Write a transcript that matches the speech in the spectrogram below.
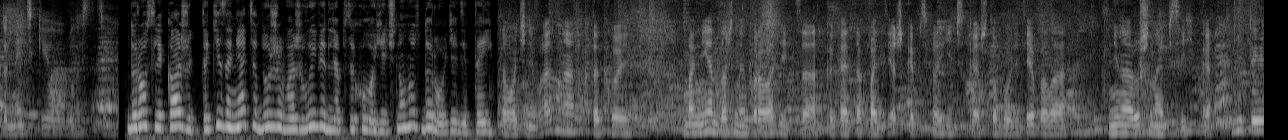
в Донецькій області Дорослі кажуть, такі заняття дуже важливі для психологічного здоров'я дітей. Это очень важно, такой момент должны проводиться какая-то поддержка психологическая, чтобы у детей была не нарушенная психика. Діти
